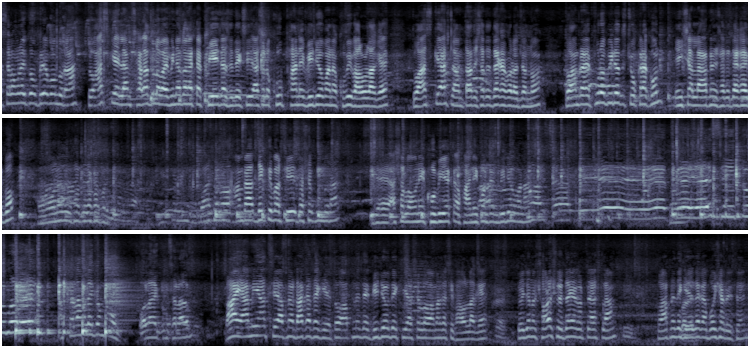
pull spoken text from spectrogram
আসসালামু আলাইকুম প্রিয় বন্ধুরা। তো আজকে এলাম সারাদুল্লা ভাই বিনোদন একটা পেজ আছে দেখছি। আসলে খুব ফানে ভিডিও বানা খুবই ভালো লাগে। তো আজকে আসলাম তাদের সাথে দেখা করার জন্য। তো আমরা এই পুরো ভিডিওতে চোখ রাখুন ইনশাল্লাহ আপনাদের সাথে দেখাইবো। ওনাদের সাথে দেখা করব। তো আসলে আমরা দেখতে পাচ্ছি দর্শক বন্ধুরা যে আসলে উনি খুবই একটা ফানি কন্টেন্ট ভিডিও বানান। আসসালামু আলাইকুম ভাই ওয়ালাইকুম সালাম। ভাই আমি আছি আপনার ঢাকা থেকে তো আপনাদের ভিডিও দেখি আসলে আমার কাছে ভালো লাগে। তো এই জন্য সরাসরি দেখা করতে আসলাম। তো আপনি দেখি এই জায়গায় বসে রয়েছেন।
